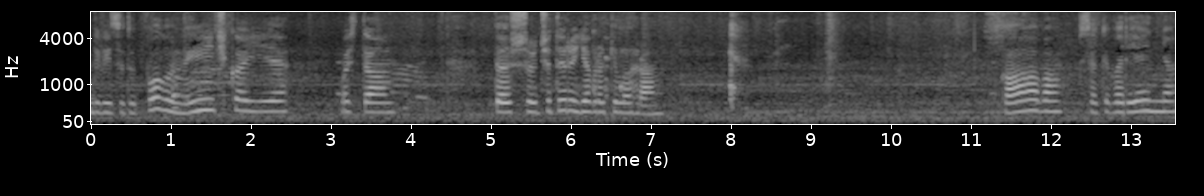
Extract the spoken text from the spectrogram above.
Дивіться, тут полуничка є. Ось там. Теж 4 євро кілограм. Кава, всяке варення.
